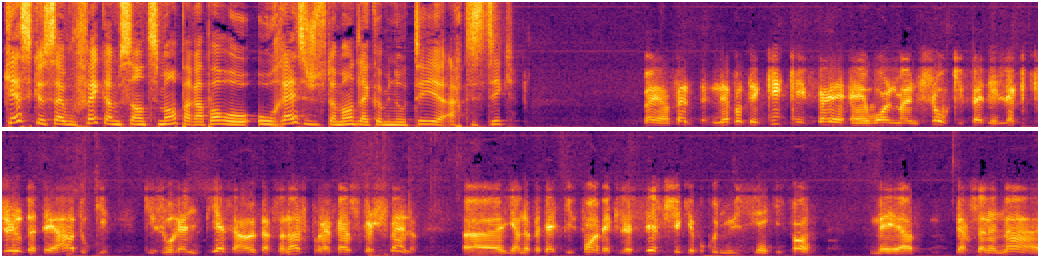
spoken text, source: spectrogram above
qu'est-ce que ça vous fait comme sentiment par rapport au, au reste justement de la communauté artistique? Ben en fait, n'importe qui qui fait un one man show, qui fait des lectures de théâtre ou qui qui jouerait une pièce à un personnage pourrait faire ce que je fais. là. Euh, il y en a peut-être qui le font avec le cirque. Je sais qu'il y a beaucoup de musiciens qui le font. Mais euh, personnellement,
